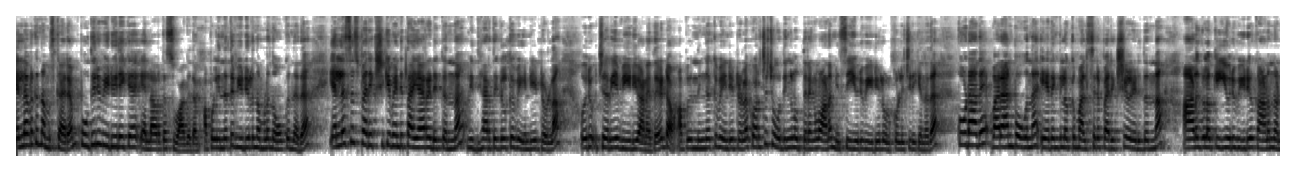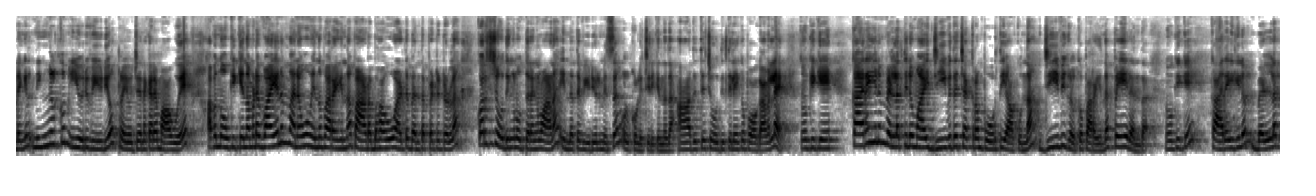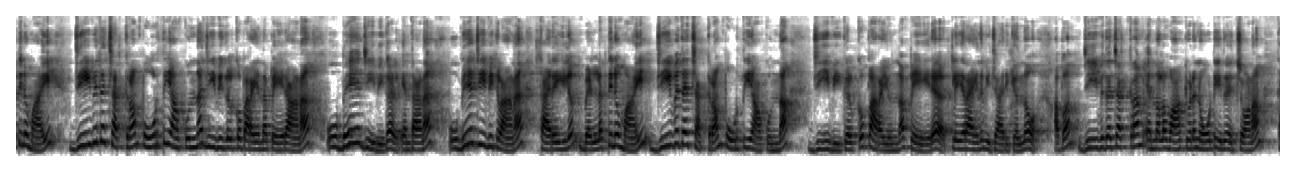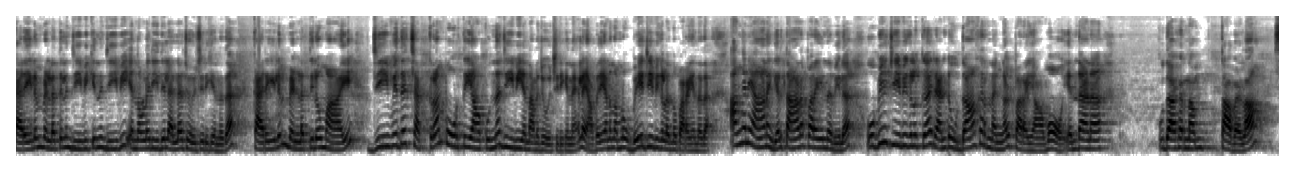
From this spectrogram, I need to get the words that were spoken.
എല്ലാവർക്കും നമസ്കാരം. പുതിയൊരു വീഡിയോയിലേക്ക് എല്ലാവർക്കും സ്വാഗതം. അപ്പോൾ ഇന്നത്തെ വീഡിയോയിൽ നമ്മൾ നോക്കുന്നത് എൽ എസ് എസ് പരീക്ഷയ്ക്ക് വേണ്ടി തയ്യാറെടുക്കുന്ന വിദ്യാർത്ഥികൾക്ക് വേണ്ടിയിട്ടുള്ള ഒരു ചെറിയ വീഡിയോ ആണിത് കേട്ടോ. അപ്പോൾ നിങ്ങൾക്ക് വേണ്ടിയിട്ടുള്ള കുറച്ച് ചോദ്യങ്ങളും ഉത്തരങ്ങളുമാണ് മിസ് ഈ ഒരു വീഡിയോയിൽ ഉൾക്കൊള്ളിച്ചിരിക്കുന്നത്. കൂടാതെ വരാൻ പോകുന്ന ഏതെങ്കിലുമൊക്കെ മത്സര പരീക്ഷകൾ എഴുതുന്ന ആളുകളൊക്കെ ഈ ഒരു വീഡിയോ കാണുന്നുണ്ടെങ്കിൽ നിങ്ങൾക്കും ഈ ഒരു വീഡിയോ പ്രയോജനകരമാവുകയെ അപ്പം നോക്കിക്കുക നമ്മുടെ വയലും വനവും എന്ന് പറയുന്ന പാഠഭാഗവുമായിട്ട് ബന്ധപ്പെട്ടിട്ടുള്ള കുറച്ച് ചോദ്യങ്ങളും ഉത്തരങ്ങളുമാണ് ഇന്നത്തെ വീഡിയോയിൽ മിസ് ഉൾക്കൊള്ളിച്ചിരിക്കുന്നത്. ആദ്യത്തെ ചോദ്യത്തിലേക്ക് പോകാം അല്ലേ? നോക്കിക്കേ കരയിലും വെള്ളത്തിലുമായി ജീവിതചക്രം പൂർത്തിയാക്കുന്ന ജീവികൾക്ക് പറയുന്ന പേരെന്ത്? നോക്കിക്കേ കരയിലും വെള്ളത്തിലുമായി ജീവിതചക്രം പൂർത്തിയാക്കുന്ന ജീവികൾക്ക് പറയുന്ന പേരാണ് ഉഭയജീവികൾ. എന്താണ്? ഉഭയജീവികളാണ് കരയിലും വെള്ളത്തിലുമായി ജീവിതചക്രം പൂർത്തിയാക്കുന്ന ജീവികൾക്ക് പറയുന്ന പേര്. ക്ലിയർ ആയി എന്ന് വിചാരിക്കുന്നു. അപ്പം ജീവിതചക്രം എന്നുള്ള വാക്ക് ഇവിടെ നോട്ട് ചെയ്ത് വെച്ചോണം. കരയിലും വെള്ളത്തിലും ജീവിക്കുന്ന ജീവി എന്നുള്ള രീതിയിലല്ല ചോദിച്ചിരിക്കുന്നത്. കരയിലും വെള്ളത്തിലുമായി ജീവിതചക്രം പൂർത്തിയാക്കുന്ന ജീവി എന്നാണ് ചോദിച്ചിരിക്കുന്നത്. അല്ലേ? അവരെയാണ് നമ്മൾ ഉഭയജീവികൾ എന്ന് പറയുന്നത്. അങ്ങനെയാണെങ്കിൽ താഴെ പറയുന്നതിൽ ഉഭയജീവികൾക്ക് രണ്ട് ഉദാഹരണങ്ങൾ പറയാമോ? എന്താണ്? ഉദാഹരണം തവള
